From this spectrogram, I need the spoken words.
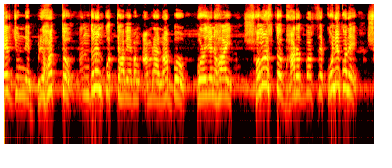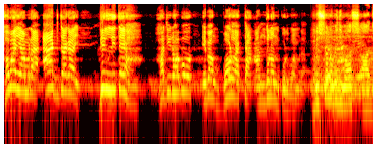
এর জন্য বৃহত্ত আন্দোলন করতে হবে এবং আমরা নামব। প্রয়োজন হয় সমস্ত ভারতবর্ষে কোনে কোণে সবাই আমরা এক জায়গায় দিল্লিতে হাজির হব এবং বড় একটা আন্দোলন করব আমরা। বিশ্বনবী দিবস আজ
